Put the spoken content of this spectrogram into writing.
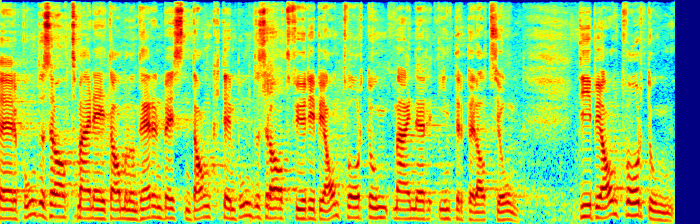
Herr Bundesrat, meine Damen und Herren, besten Dank dem Bundesrat für die Beantwortung meiner Interpellation. Die Beantwortung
